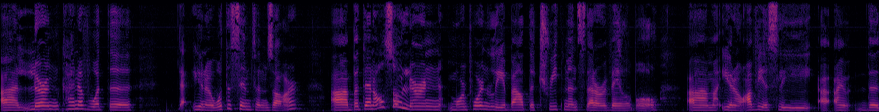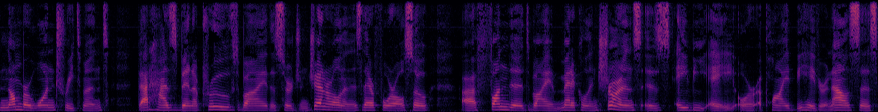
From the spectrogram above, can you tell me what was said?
uh, learn kind of what the you know what the symptoms are, uh, but then also learn more importantly about the treatments that are available. Um, you know, obviously, I, I, the number one treatment that has been approved by the Surgeon General and is therefore also uh, funded by medical insurance is ABA or Applied Behavior Analysis,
